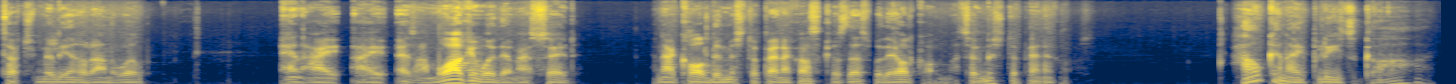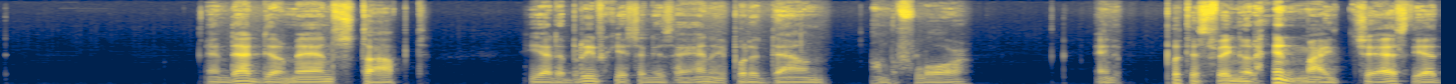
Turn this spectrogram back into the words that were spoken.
touch millions around the world. And I, I, as I'm walking with him, I said, and I called him Mr. Pentecost because that's what they all call him. I said, Mr. Pentecost, how can I please God? And that dear man stopped. He had a briefcase in his hand. He put it down on the floor and he put his finger in my chest. He had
